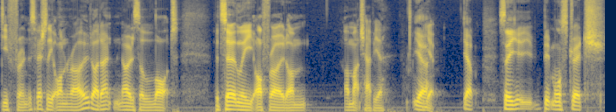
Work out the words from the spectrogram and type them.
different, especially on road. I don't notice a lot, but certainly off road, I'm I'm much happier. Yeah. Yep. Yep. So you, a bit more stretch.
